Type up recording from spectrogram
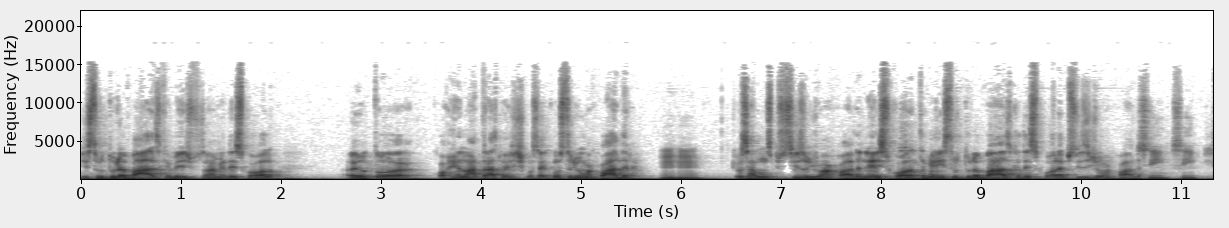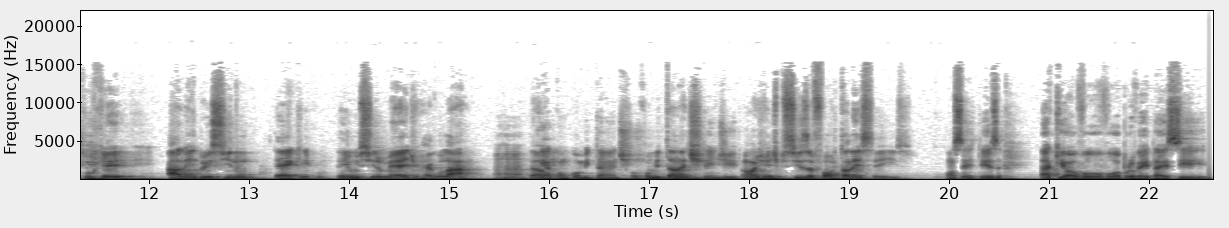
de estrutura básica mesmo de funcionamento da escola, eu estou correndo atrás para a gente conseguir construir uma quadra. Uhum que os alunos precisam de uma quadra, né? A escola também, a estrutura básica da escola precisa de uma quadra. Sim, sim. Porque além do ensino técnico, tem o ensino médio regular. Uhum, então, que é concomitante. Concomitante. Entendi. Então a gente precisa fortalecer isso. Com certeza. Tá aqui, ó. Vou, vou aproveitar esse,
